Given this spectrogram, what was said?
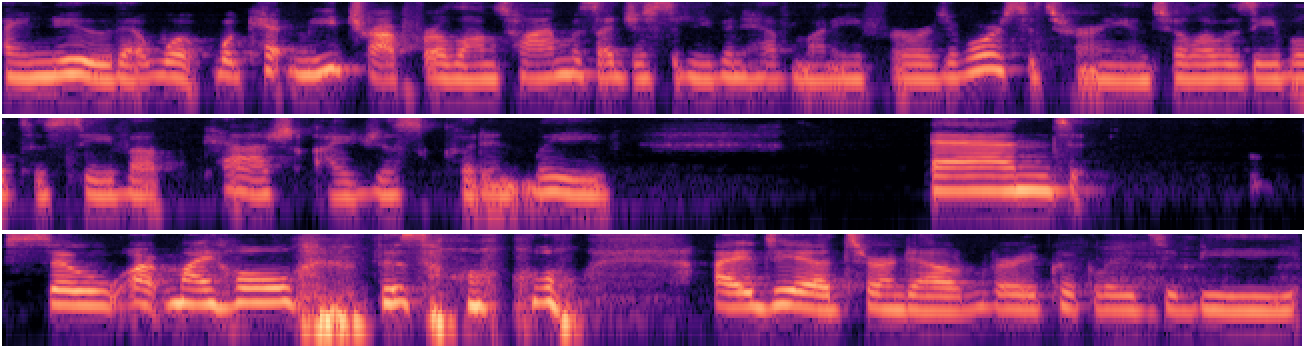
I knew that what, what kept me trapped for a long time was I just didn't even have money for a divorce attorney until I was able to save up cash. I just couldn't leave. And so uh, my whole, this whole idea turned out very quickly to be,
